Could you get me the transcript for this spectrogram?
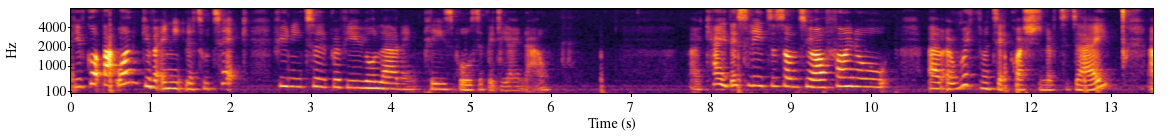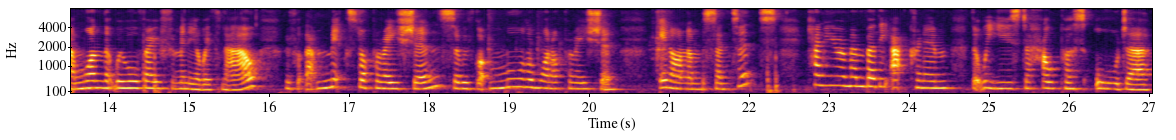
If you've got that one, give it a neat little tick. If you need to review your learning, please pause the video now. Okay, this leads us on to our final um, arithmetic question of today and one that we're all very familiar with now. We've got that mixed operations, so we've got more than one operation in our number sentence. Can you remember the acronym that we use to help us order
